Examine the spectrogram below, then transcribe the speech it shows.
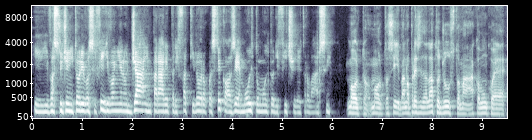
i vostri genitori, i vostri figli vogliono già imparare per i fatti loro queste cose, è molto molto difficile trovarsi. Molto, molto, sì, vanno presi dal lato giusto, ma comunque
